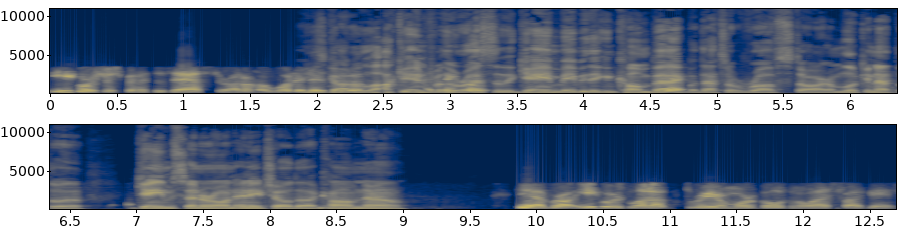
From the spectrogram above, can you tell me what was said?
Igor's just been a disaster. I don't know what it is. He's got to lock in I for the think rest of the game. Maybe they can come back, but that's a rough start. I'm looking at the game center on NHL.com now. Yeah, bro. Igor's let up three or more goals in the last five games.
